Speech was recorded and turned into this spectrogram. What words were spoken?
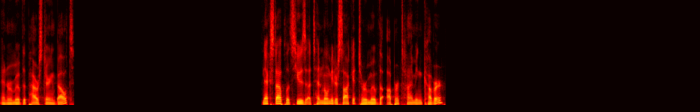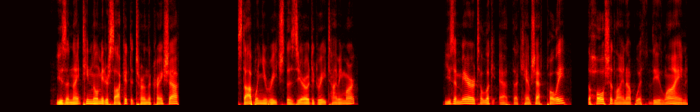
And remove the power steering belt. Next up, let's use a 10 millimeter socket to remove the upper timing cover. Use a 19 millimeter socket to turn the crankshaft. Stop when you reach the zero degree timing mark. Use a mirror to look at the camshaft pulley. The hole should line up with the line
